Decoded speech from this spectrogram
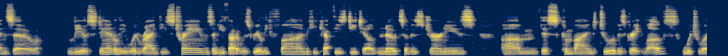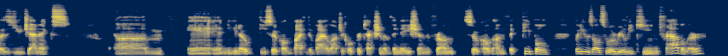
And so Leo Stanley would ride these trains, and he thought it was really fun. He kept these detailed notes of his journeys. Um, this combined two of his great loves, which was eugenics um, and, and, you know the so-called bi- the biological protection of the nation from so-called unfit people. But he was also a really keen traveler,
